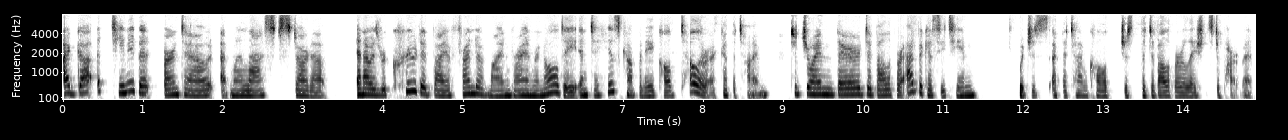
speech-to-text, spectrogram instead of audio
I got a teeny bit burnt out at my last startup, and I was recruited by a friend of mine, Brian Rinaldi, into his company called Telerik at the time to join their developer advocacy team, which is at the time called just the Developer Relations Department.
